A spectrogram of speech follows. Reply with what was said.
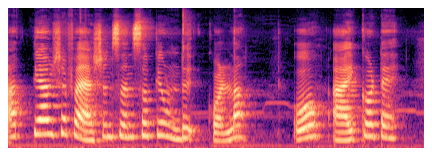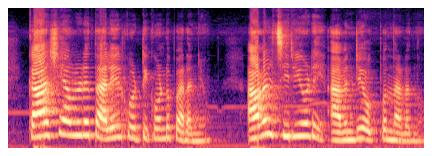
അത്യാവശ്യം ഫാഷൻ സെൻസൊക്കെ ഉണ്ട് കൊള്ളാം. ഓ ആയിക്കോട്ടെ. കാശി അവളുടെ തലയിൽ കൊട്ടിക്കൊണ്ട് പറഞ്ഞു അവൾ ചിരിയോടെ അവന്റെ ഒപ്പം നടന്നു.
